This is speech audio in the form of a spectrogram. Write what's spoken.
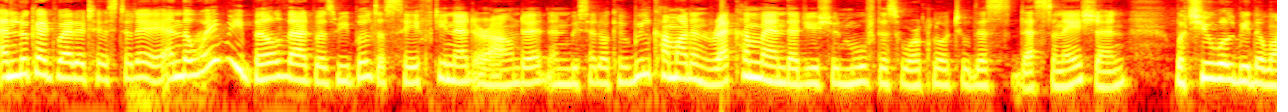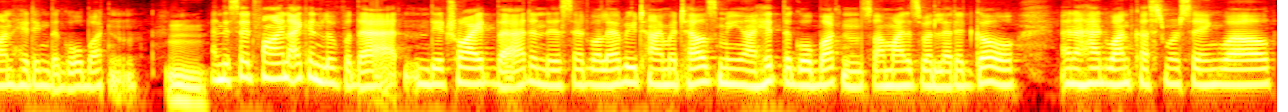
And look at where it is today. And the way we built that was we built a safety net around it, and we said, "Okay, we'll come out and recommend that you should move this workload to this destination, but you will be the one hitting the go button." Mm. And they said, "Fine, I can live with that." And they tried that and they said, well, every time it tells me I hit the go button, so I might as well let it go. And I had one customer saying, well,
